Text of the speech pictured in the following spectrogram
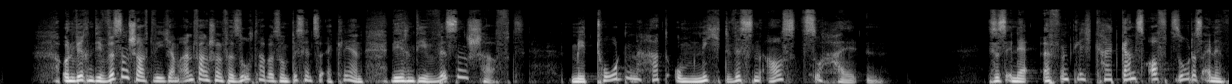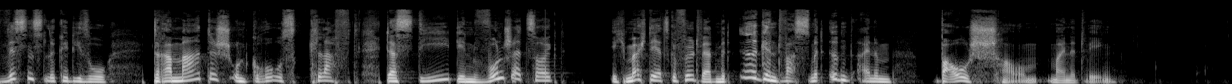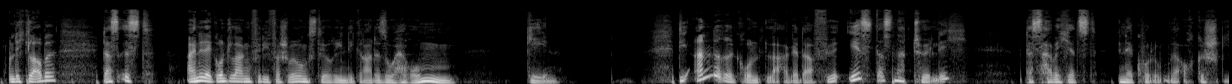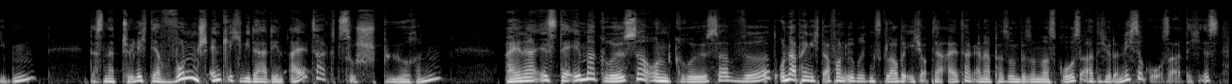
Und während die Wissenschaft, wie ich am Anfang schon versucht habe, so ein bisschen zu erklären, während die Wissenschaft Methoden hat, um Nichtwissen auszuhalten, ist es in der Öffentlichkeit ganz oft so, dass eine Wissenslücke, die so dramatisch und groß klafft, dass die den Wunsch erzeugt, ich möchte jetzt gefüllt werden mit irgendwas, mit irgendeinem Bauschaum meinetwegen. Und ich glaube, das ist eine der Grundlagen für die Verschwörungstheorien, die gerade so herumgehen. Die andere Grundlage dafür ist, dass natürlich, das habe ich jetzt in der Kolumne auch geschrieben, dass natürlich der Wunsch, endlich wieder den Alltag zu spüren, einer ist, der immer größer und größer wird, unabhängig davon übrigens glaube ich, ob der Alltag einer Person besonders großartig oder nicht so großartig ist,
